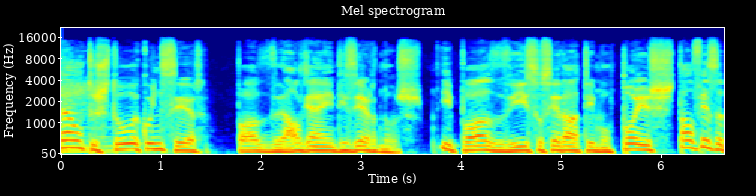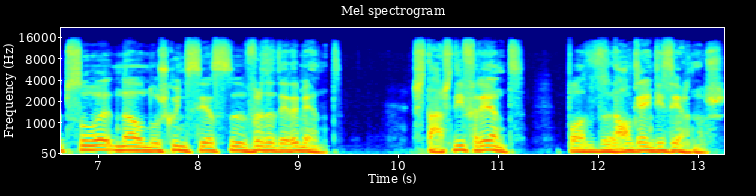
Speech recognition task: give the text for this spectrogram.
Não te estou a conhecer, pode alguém dizer-nos. E pode isso ser ótimo, pois talvez a pessoa não nos conhecesse verdadeiramente. Estás diferente, pode alguém dizer-nos.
